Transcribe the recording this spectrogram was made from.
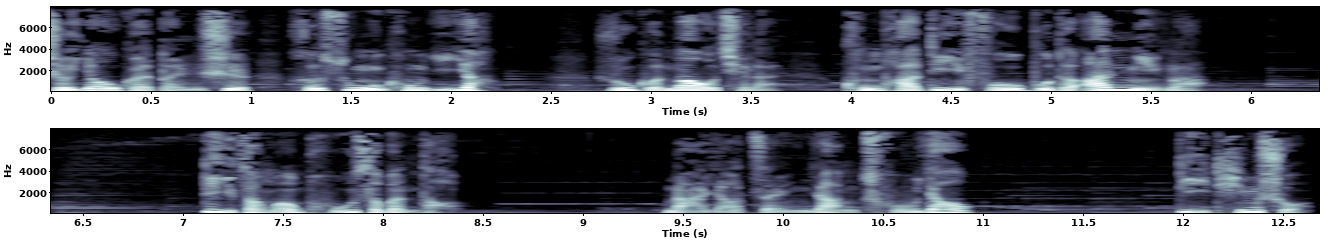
这妖怪本事和孙悟空一样，如果闹起来，恐怕地府不得安宁啊。地藏王菩萨问道：“那要怎样除妖？”谛听说：“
